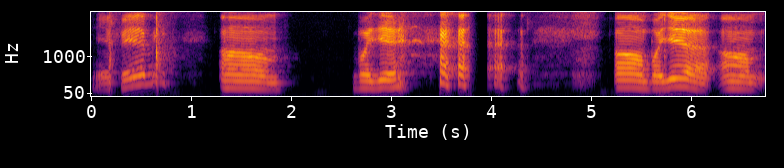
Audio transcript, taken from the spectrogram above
You feel me? Um, but yeah. um, but yeah, um,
